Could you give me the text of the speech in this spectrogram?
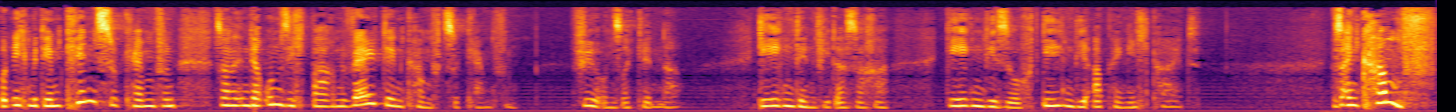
und nicht mit dem Kind zu kämpfen, sondern in der unsichtbaren Welt den Kampf zu kämpfen. Für unsere Kinder. Gegen den Widersacher, gegen die Sucht, gegen die Abhängigkeit. Das ist ein Kampf,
